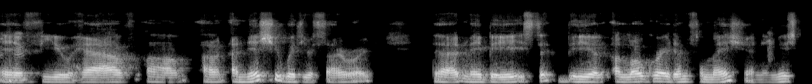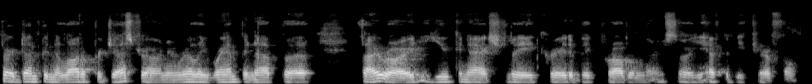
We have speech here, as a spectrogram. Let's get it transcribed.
Mm-hmm. If you have um, an issue with your thyroid, that may be, be a, a low grade inflammation and you start dumping a lot of progesterone and really ramping up uh, thyroid, you can actually create a big problem there. So you have to be careful.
